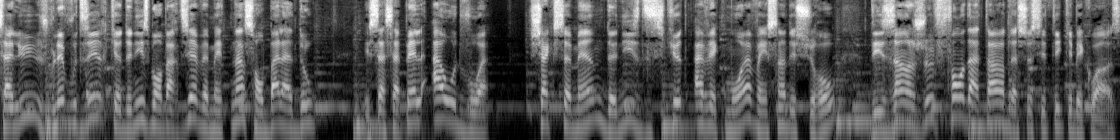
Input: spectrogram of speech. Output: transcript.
Salut, je voulais vous dire que Denise Bombardier avait maintenant son balado et ça s'appelle À haute voix. Chaque semaine, Denise discute avec moi, Vincent Dessureau, des enjeux fondateurs de la société québécoise.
